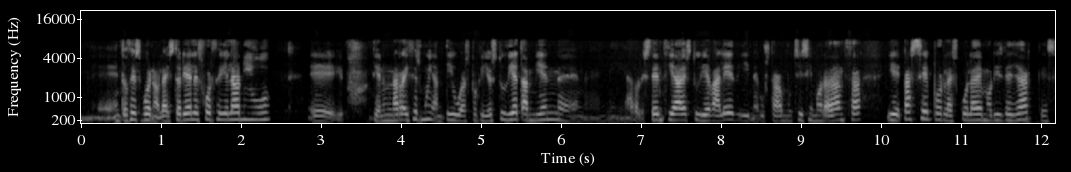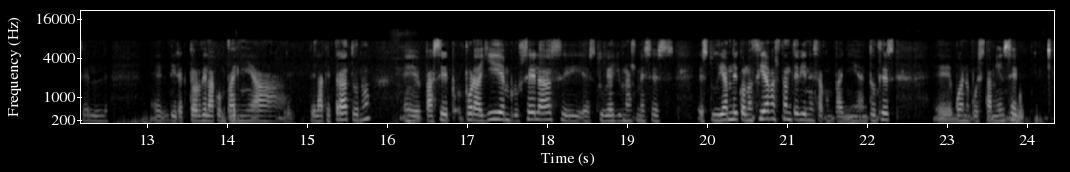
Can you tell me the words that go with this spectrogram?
entonces, bueno, la historia del esfuerzo y el ánimo eh, tiene unas raíces muy antiguas, porque yo estudié también en, mi adolescencia, estudié ballet y me gustaba muchísimo la danza y pasé por la escuela de Maurice Bellard, que es el, director de la compañía de la que trato, ¿no? Eh, pasé por allí en Bruselas y estuve allí unos meses estudiando y conocía bastante bien esa compañía. Entonces, eh, bueno, pues también se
